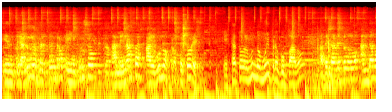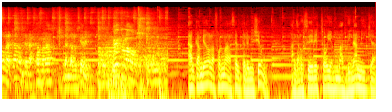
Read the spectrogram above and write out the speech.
entre alumnos del centro e incluso amenazas a algunos profesores. Está todo el mundo muy preocupado. A pesar de todo, han dado la cara ante las cámaras de Andalucía Directo. Dentro la dos. Ha cambiado la forma de hacer televisión. Andalucía Directo hoy es más dinámica,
